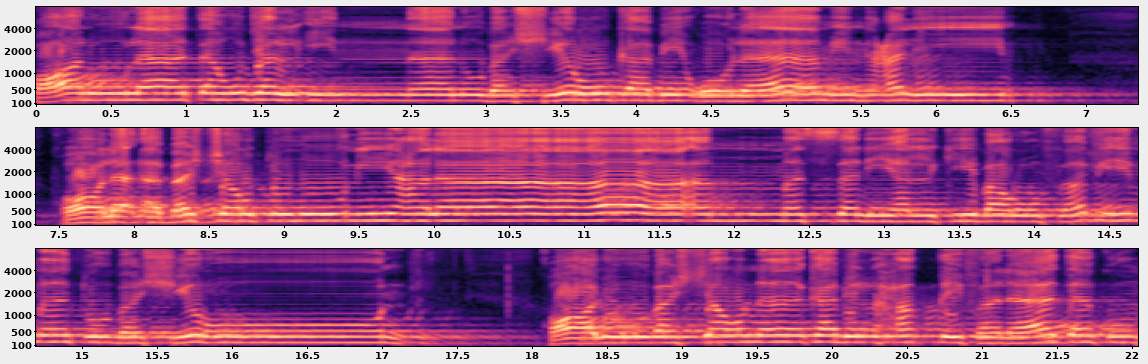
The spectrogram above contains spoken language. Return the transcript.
قالوا لا توجل إنا نبشرك بغلام عليم. قال أبشرتموني على أن مسني الكبر فبم تبشرون؟ قالوا بشرناك بالحق فلا تكن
